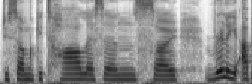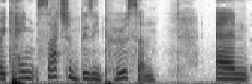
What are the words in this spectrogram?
do some guitar lessons. So, really, I became such a busy person and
